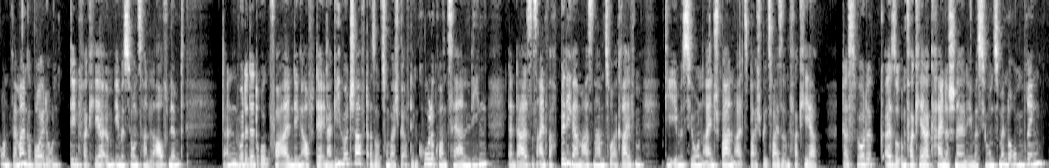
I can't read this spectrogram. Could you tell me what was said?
Und wenn man Gebäude und den Verkehr im Emissionshandel aufnimmt, dann würde der Druck vor allen Dingen auf der Energiewirtschaft, also zum Beispiel auf den Kohlekonzernen liegen, denn da ist es einfach billiger, Maßnahmen zu ergreifen, die Emissionen einsparen, als beispielsweise im Verkehr. Das würde also im Verkehr keine schnellen Emissionsminderungen bringen.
